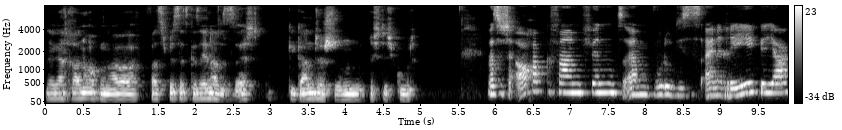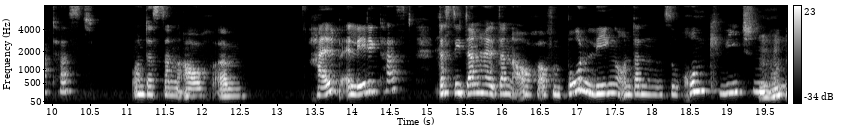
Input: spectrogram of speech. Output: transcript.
länger dran hocken. Aber was ich bis jetzt gesehen habe, ist echt gigantisch und richtig gut. Was ich auch abgefahren finde, ähm, wo du dieses eine Reh gejagt hast und das dann auch ähm, halb erledigt hast, dass die dann halt dann auch auf dem Boden liegen und dann so rumquietschen. Mhm, und,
